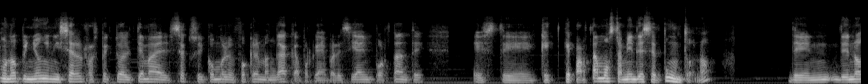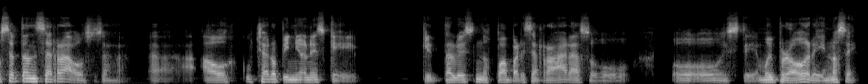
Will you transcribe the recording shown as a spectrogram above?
una opinión inicial respecto al tema del sexo y cómo lo enfoca el mangaka, porque me parecía importante este, que, que partamos también de ese punto, ¿no? De, de no ser tan cerrados, o sea, a, escuchar opiniones que, que tal vez nos puedan parecer raras o, o, este, muy progre, no sé.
